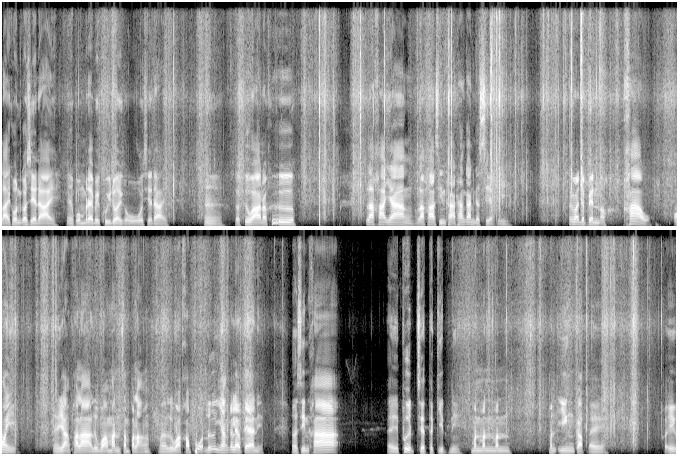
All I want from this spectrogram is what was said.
หลายคนก็เสียดายเออผมไม่ได้ไปคุยด้วยก็โอ้เสียดายเออก็คือว่านะคือ ราคายางราคาสินค้าทางการเกษตรนี่ไม่ว่าจะเป็นข้าวอ้อย ยางพาราหรือว่ามันสำปะหลังหรือว่าข้าวโพดหรืออหยังก็แล้วแต่นี่สินค้าไอ้พืชเศรษฐกิจนี่มันมันมันมันอิงกับไอ้เขาเอก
